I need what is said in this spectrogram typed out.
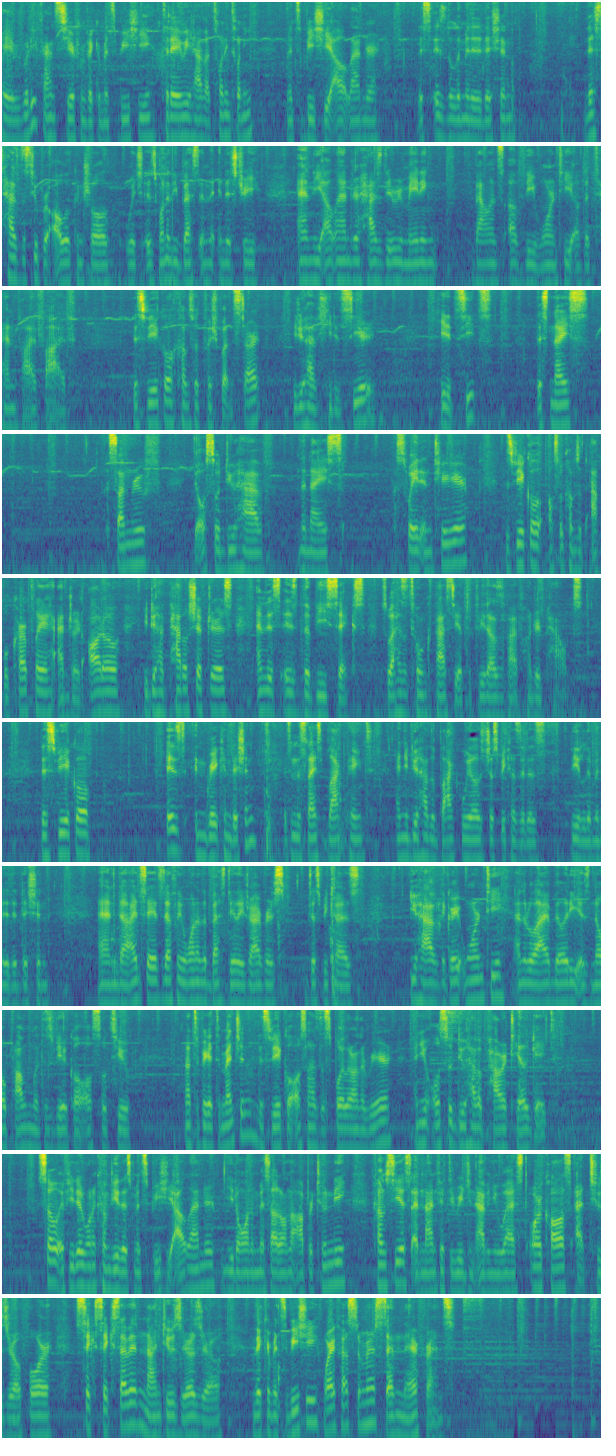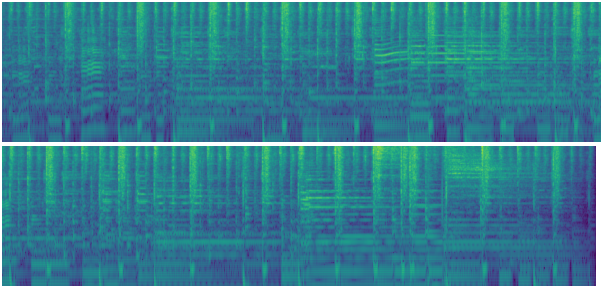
Hey everybody, Fans here from Vickar Mitsubishi. Today we have a 2020 Mitsubishi Outlander. This is the limited edition. This has the super all-wheel control, which is one of the best in the industry, and the Outlander has the remaining balance of the warranty of the 1055. This vehicle comes with push button start. You do have heated seat, heated seats, this nice sunroof. You also do have the nice suede interior this vehicle also comes with Apple CarPlay, Android Auto, you do have paddle shifters, and this is the V6, so it has a towing capacity up to 3,500 pounds. This vehicle is in great condition. It's in this nice black paint, and you do have the black wheels just because it is the limited edition. And uh, I'd say it's definitely one of the best daily drivers just because you have the great warranty and the reliability is no problem with this vehicle also too. Not to forget to mention, this vehicle also has the spoiler on the rear, and you also do have a power tailgate. So if you did want to come view this Mitsubishi Outlander, you don't want to miss out on the opportunity, come see us at 950 Regent Avenue West or call us at 204-667-9200. Vickar Mitsubishi, where customers send their friends.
